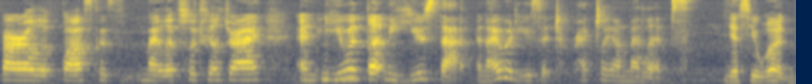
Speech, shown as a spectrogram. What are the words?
borrow lip gloss because my lips would feel dry? And you Mhm. would let me use that, and I would use it directly on my lips. yes, you would.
